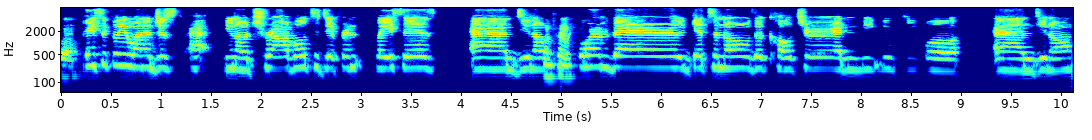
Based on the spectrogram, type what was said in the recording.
yeah. basically want to just you know travel to different places and you know mm-hmm. perform there, get to know the culture and meet new people, and you know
